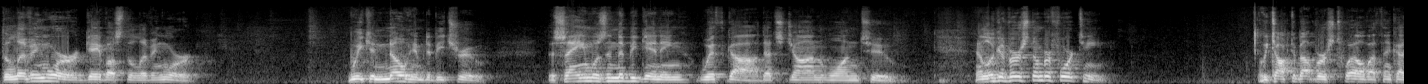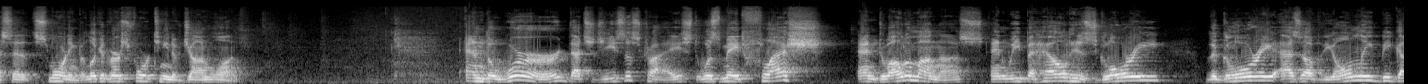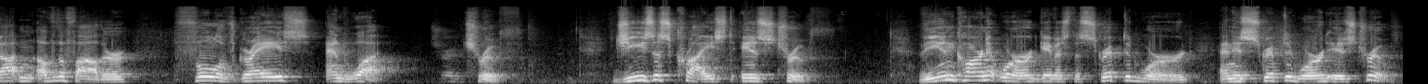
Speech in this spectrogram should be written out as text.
The living Word gave us the living Word. We can know Him to be true. The same was in the beginning with God. That's John 1 2. Now look at verse number 14. We talked about verse 12, I think I said it this morning, but look at verse 14 of John 1. And the Word, that's Jesus Christ, was made flesh and dwelt among us, and we beheld his glory, the glory as of the only begotten of the Father, full of grace and what? Truth. Truth. Jesus Christ is truth. The incarnate Word gave us the scripted Word, and his scripted Word is true.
